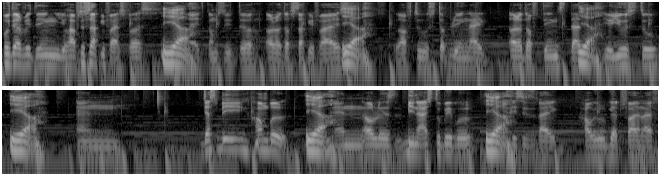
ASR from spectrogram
put everything. You have to sacrifice first. Yeah. it comes with uh, a lot of sacrifice. yeah, you have to stop doing like a lot of things that Yeah. you're used to yeah, and just be humble yeah, and always be nice to people. Yeah. And this is like how you'll get far in life.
